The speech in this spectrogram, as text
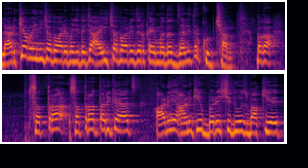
लाडक्या बहिणीच्याद्वारे म्हणजे त्याच्या आईच्याद्वारे जर काही मदत झाली तर खूप छान. बघा सतरा सतरा तारीख आहे आज आणि आणखी बरेचसे दिवस बाकी आहेत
